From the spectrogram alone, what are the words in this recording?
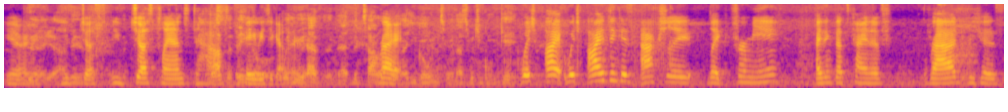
you know Yeah, yeah, you've mean- just you've just planned to That's have the, thing, baby though. together When you have that mentality Right. that you go into it, that's what you're gonna get. which I which I think is actually like for me, I think that's kind of rad because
